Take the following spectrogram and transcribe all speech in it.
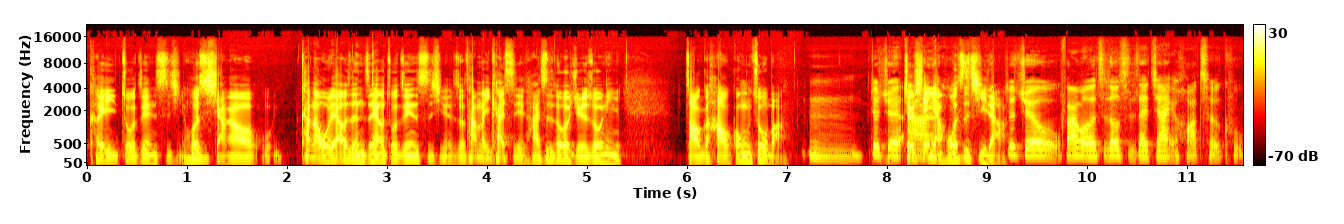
可以做这件事情，或是想要我。看到我要认真要做这件事情的时候，他们一开始还是都会觉得说，你找个好工作吧，嗯，就觉得就先养活自己啦，就觉得反正我儿子都只在家里画车库，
